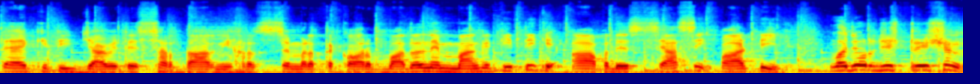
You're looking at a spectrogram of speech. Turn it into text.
ਤੈਅ ਕੀਤੀ ਜਾਵੇ ਤੇ ਸਰਦਾਰਨੀ ਹਰਸਿਮਰਤ ਕੌਰ ਬਾਦਲ ਨੇ ਮੰਗ ਕੀਤੀ ਕਿ ਆਪ ਦੇ ਸਿਆਸੀ ਪਾਰਟੀ ਵਜੋਂ ਰਜਿਸਟ੍ਰੇਸ਼ਨ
